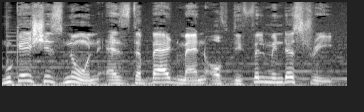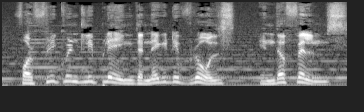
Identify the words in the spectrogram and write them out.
Mukesh is known as the bad man of the film industry for frequently playing the negative roles in the films.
